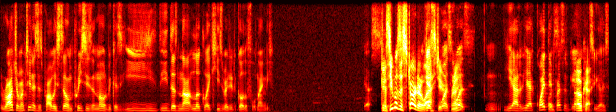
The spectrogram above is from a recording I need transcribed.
Roger Martinez is probably still in preseason mode because he he does not look like he's ready to go the full ninety. Yes. Because he was a starter yes, last he year. was. right? He was. He had he had quite the Was. impressive game Okay. against you guys.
